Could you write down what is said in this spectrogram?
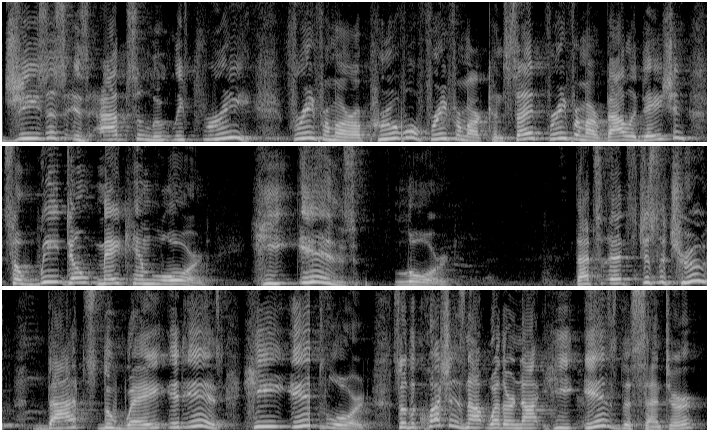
Jesus is absolutely free. Free from our approval, free from our consent, free from our validation. So we don't make him Lord. He is Lord. That's, that's just the truth. That's the way it is. He is Lord. So the question is not whether or not He is the center.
